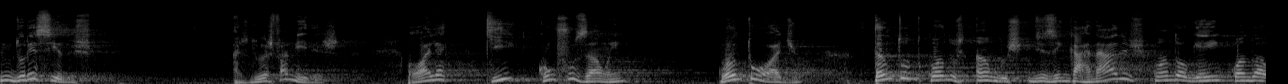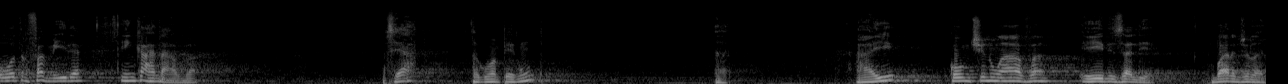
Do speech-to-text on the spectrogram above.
endurecidos as duas famílias. Olha que confusão, hein? Quanto ódio. Tanto quando ambos desencarnados, quando alguém, quando a outra família encarnava. Certo? Alguma pergunta? Aí continuava eles ali. Bora, Dilane.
